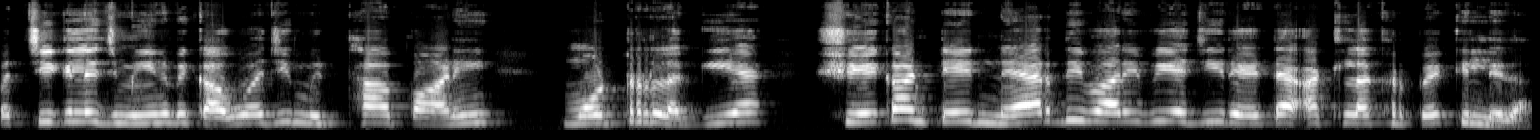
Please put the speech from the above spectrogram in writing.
25 ਕਿੱਲੇ ਜ਼ਮੀਨ ਵਿਕਾਊ ਹੈ ਜੀ, ਮਿੱਠਾ ਪਾਣੀ, ਮੋਟਰ ਲੱਗੀ ਹੈ 6 ਘੰਟੇ ਨਹਿਰ ਦੀ ਵਾਰੀ ਵੀ ਹੈ ਜੀ, ਰੇਟ ਹੈ 8 ਲੱਖ ਰੁਪਏ ਕਿੱਲੇ ਦਾ।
